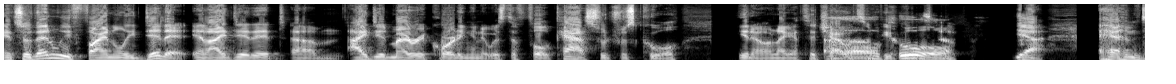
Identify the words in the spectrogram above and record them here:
and so then we finally did it, and I did it. Um, I did my recording, and it was the full cast, which was cool, you know, and I got to chat with some Oh, people cool. and stuff. Yeah, and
